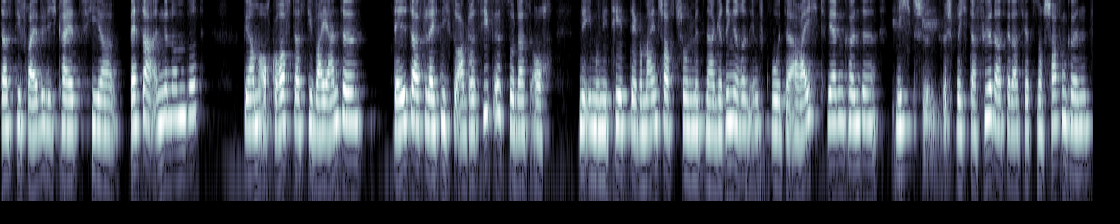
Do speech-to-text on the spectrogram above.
dass die Freiwilligkeit hier besser angenommen wird. Wir haben auch gehofft, dass die Variante Delta vielleicht nicht so aggressiv ist, sodass auch eine Immunität der Gemeinschaft schon mit einer geringeren Impfquote erreicht werden könnte. Nichts spricht dafür, dass wir das jetzt noch schaffen können.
